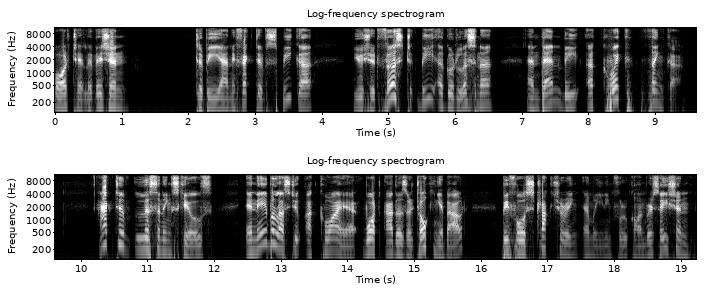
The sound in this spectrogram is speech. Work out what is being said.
or television. To be an effective speaker, you should first be a good listener and then be a quick thinker. Active listening skills enable us to acquire what others are talking about before structuring a meaningful conversation.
